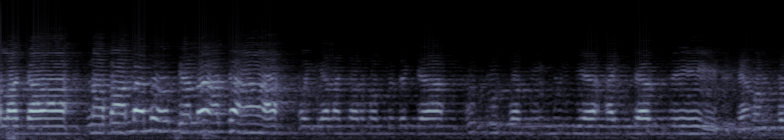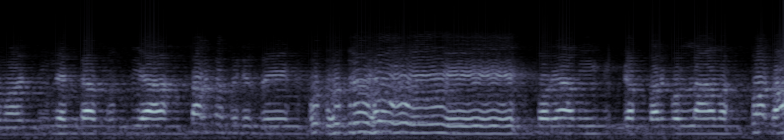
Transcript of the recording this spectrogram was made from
এলাকা নাবা নামক এলাকা। ওই এলাকার মধ্যে দেখা হুজুর পাখি উড়িয়া আইতাছে এমন সময় সিলেটটা সুতিয়া তার কাছে গেছে পরে আমি গ্রেফতার করলাম। কথা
